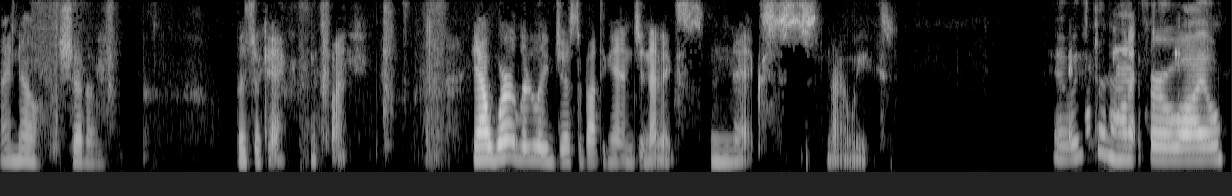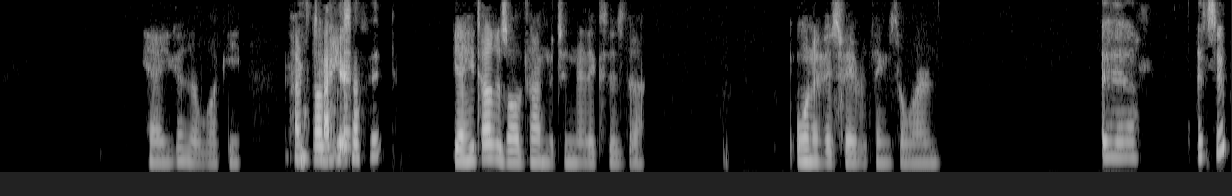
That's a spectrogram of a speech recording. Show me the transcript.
I know. Should have. But it's okay. It's fine. Yeah, we're literally just about to get in genetics next nine weeks. Yeah, we've been on it for a while. Yeah, you guys are lucky. I'm tired of it. Yeah, he tells us all the time that genetics is the one of his favorite things to learn. Yeah. It's super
